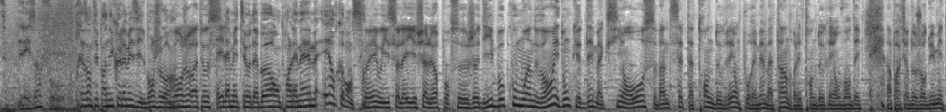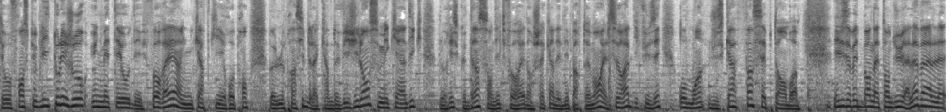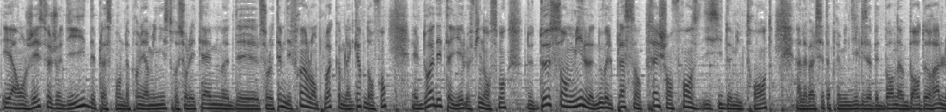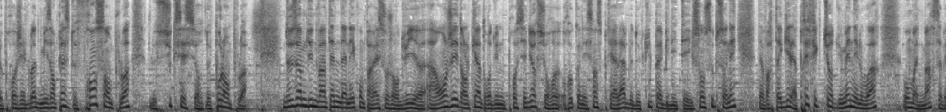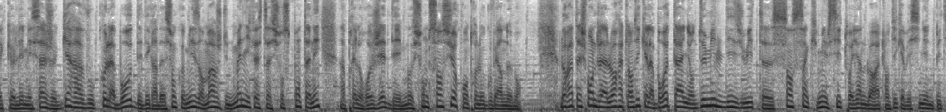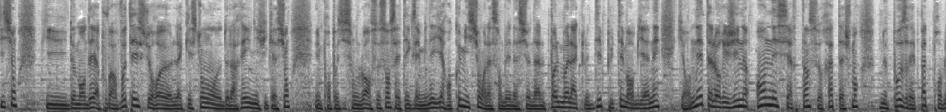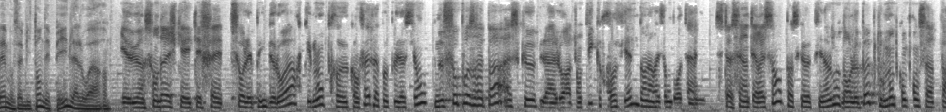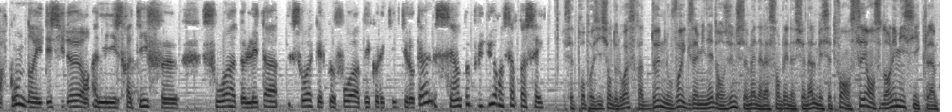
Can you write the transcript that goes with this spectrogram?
Alouette, les infos. Présenté par Nicolas Mézil, bonjour. Bonjour à tous. Et la météo d'abord, on prend les mêmes et on recommence. Oui, oui, soleil et chaleur pour ce jeudi, beaucoup moins de vent et donc des maxi en hausse, 27 à 30 degrés, on pourrait même atteindre les 30 degrés en Vendée. À partir d'aujourd'hui, Météo France publie tous les jours une météo des forêts, une carte qui reprend euh, le principe de la carte de vigilance mais qui indique le risque d'incendie de forêt dans chacun des départements. Elle sera diffusée au moins jusqu'à fin septembre. Elisabeth Borne attendue à Laval et à Angers ce jeudi. Déplacement de la première ministre sur les thèmes des, sur le thème des freins à l'emploi comme la garde d'enfants. Elle doit détailler le financement de 200 000 nouvelles places en crèche en France d'ici 2030. À Laval cet après-midi, Elisabeth Borne abordera le projet de loi de mise en place de France Emploi, le successeur de Pôle Emploi. Deux hommes d'une vingtaine d'années comparaissent aujourd'hui à Angers dans le cadre d'une procédure sur reconnaissance préalable de culpabilité. Ils sont soupçonnés d'avoir tagué la préfecture du Maine-et-Loire au mois de mars avec les messages Gare à vous, collabo, des dégradations commises en marge d'une manifestation spontanée après le rejet des motions de censure contre le gouvernement. Le rattachement de la Loire-Atlantique à la Bretagne en 2018, 105 000 citoyens de Loire-Atlantique avaient signé une pétition qui demandait à pouvoir voter sur euh, la question de la réunification. Une proposition de loi en ce sens a été examinée hier en commission à l'Assemblée nationale. Paul Molac, le député morbihanais qui en est à l'origine, en est certain, ce rattachement ne poserait pas de problème aux habitants des pays de la Loire. Il y a eu un sondage qui a été fait sur les pays de Loire qui montre qu'en fait la population ne s'opposerait pas à ce que la Loire-Atlantique revienne dans la région de Bretagne. C'est assez intéressant parce que finalement, dans le peuple, tout le monde comprend ça. Par contre, dans les décideurs administratifs, euh, soit de l'État, soit quelquefois des collectivités locales, c'est un peu plus dur à faire passer. Cette proposition de loi sera de nouveau examinée dans une semaine à l'Assemblée nationale, mais cette fois en séance dans l'hémicycle.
